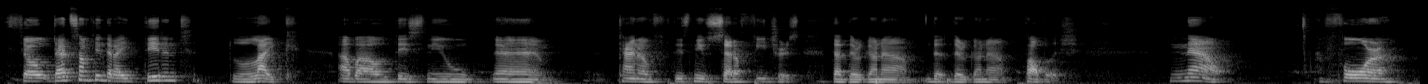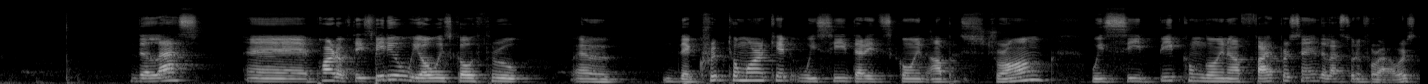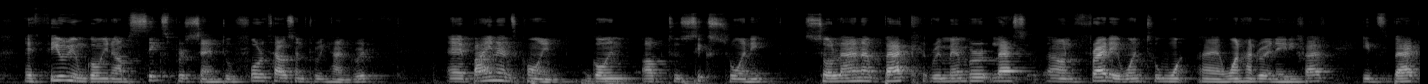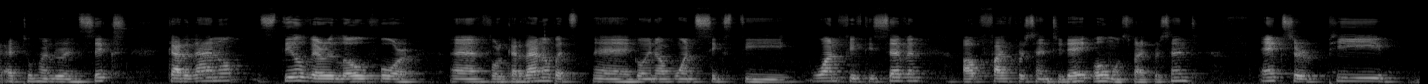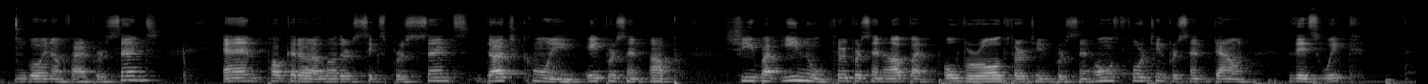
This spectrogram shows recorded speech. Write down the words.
So that's something that I didn't like about this new um, kind of this new set of features that they're gonna that they're gonna publish. Now, for the last uh, part of this video, we always go through uh, the crypto market. We see that it's going up strong. We see Bitcoin going up 5% in the last 24 hours, Ethereum going up 6% to 4,300, uh, Binance Coin going up to 620, Solana back. Remember last on Friday went to one, uh, 185. It's back at 206. Cardano still very low for uh, for Cardano, but uh, going up 160, 157, up 5% today, almost 5%. XRP going up 5%. And Polkadot another 6%. Dogecoin 8% up. Shiba Inu 3% up, but overall 13%, almost 14% down this week.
